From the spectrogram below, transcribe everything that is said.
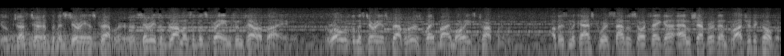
You've just heard The Mysterious Traveler, a series of dramas of the strange and terrifying. The role of the mysterious traveler is played by Maurice Tarplin. Others in the cast were Santos Ortega, Ann Shepherd, and Roger DeKoven.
